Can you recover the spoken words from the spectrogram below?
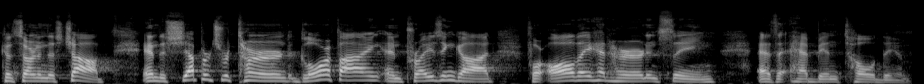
concerning this child. And the shepherds returned, glorifying and praising God for all they had heard and seen as it had been told them.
